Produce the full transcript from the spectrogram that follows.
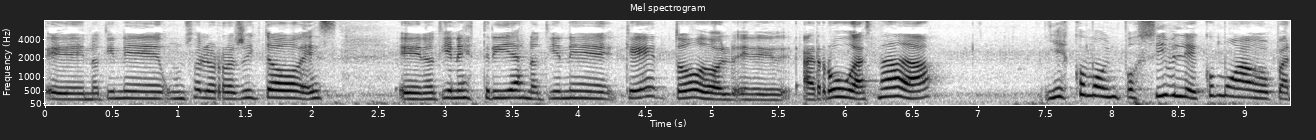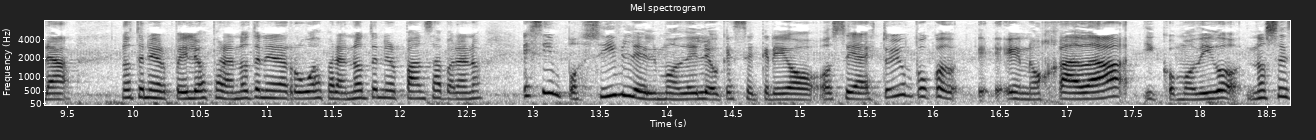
eh, no tiene un solo rollito, es, eh, no tiene estrías, no tiene, ¿qué? Todo, eh, arrugas, nada. Y es como imposible, ¿cómo hago para no tener pelos, para no tener arrugas, para no tener panza, para no... Es imposible el modelo que se creó. O sea, estoy un poco enojada y como digo, no sé...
